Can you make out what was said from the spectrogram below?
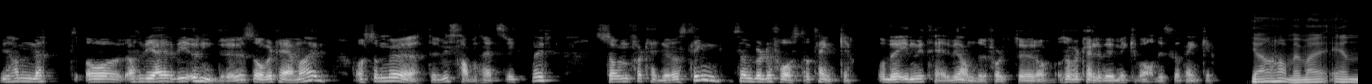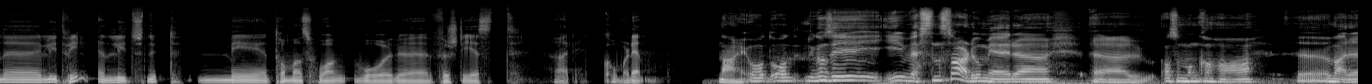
vi har møtt og, altså vi, er, vi undrer oss over temaer. Og så møter vi sannhetsvitner som forteller oss ting som burde få oss til å tenke. Og det inviterer vi andre folk til å gjøre òg. Og så forteller vi dem ikke hva de skal tenke. Jeg har med meg en uh, lydfil, en lydsnutt, med Thomas Huang, vår uh, første gjest. Her kommer den. Nei, og, og, du kan si i Vesten så er det jo mer uh, Altså man kan ha være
